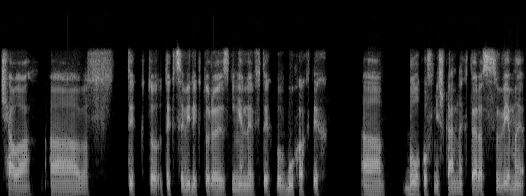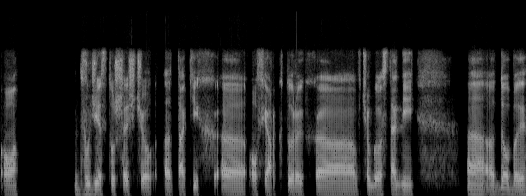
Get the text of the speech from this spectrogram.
ciała tych, tych cywili, które zginęli w tych wybuchach tych bloków mieszkalnych. Teraz wiemy o 26 e, takich e, ofiar, których w ciągu ostatniej doby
